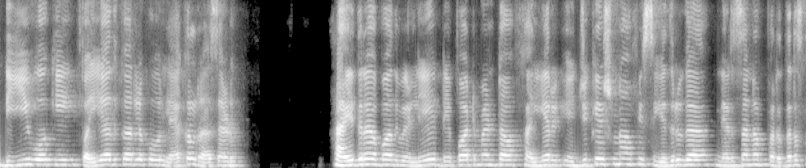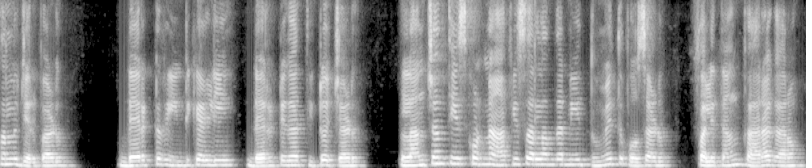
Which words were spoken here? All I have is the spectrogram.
డీఈఓకి పై అధికారులకు లేఖలు రాశాడు. హైదరాబాద్ వెళ్ళి department of higher education office ఎదురుగా నిరసన ప్రదర్శనలు జరిపాడు. డైరెక్టర్ ఇంటికెళ్ళి డైరెక్ట్గా తిట్టొచ్చాడు. లంచం తీసుకుంటున్న ఆఫీసర్లందరినీ దుమ్మెత్తి పోశాడు. ఫలితం కారాగారం.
